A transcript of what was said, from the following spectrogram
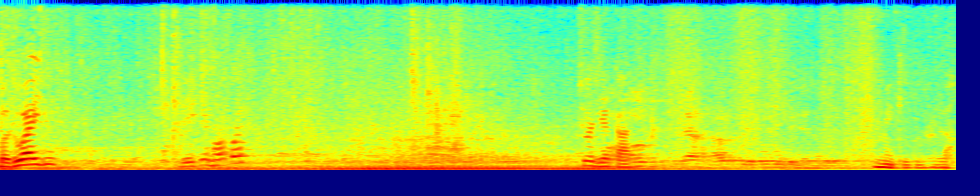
બધું આવી ગયું? બેકિંગ હો કોઈ? શું છે કાલ? મેં કીધું લા.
